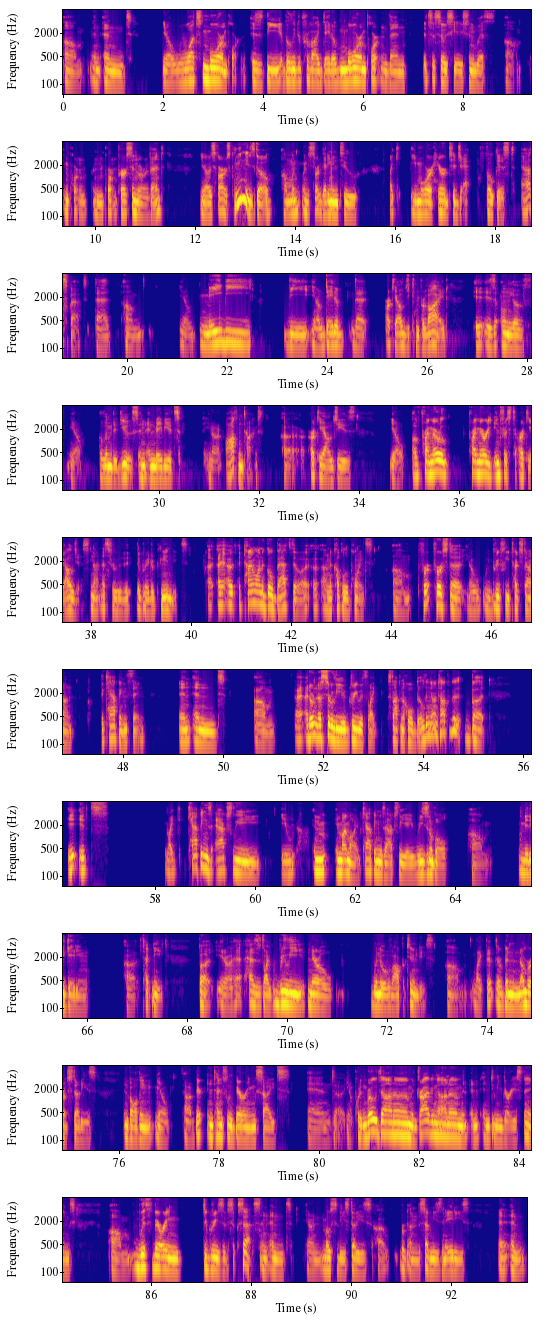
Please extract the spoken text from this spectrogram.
Um, and and you know what's more important is the ability to provide data more important than its association with um, important an important person or event. You know, as far as communities go, um, when when you start getting into like a more heritage focused aspect that um, you know maybe the you know data that archaeology can provide is only of you know a limited use and and maybe it's you know oftentimes uh, archaeology is you know of primary primary interest to archaeologists not necessarily the, the greater communities. I, I, I kind of want to go back though uh, on a couple of points. Um, for, first uh, you know we briefly touched on the capping thing and and um, I, I, don't necessarily agree with like slapping a whole building on top of it, but it, it's like capping's actually a, in in my mind, capping is actually a reasonable um, mitigating uh, technique, but you know it has like really narrow window of opportunities. Um, like th- there have been a number of studies involving you know uh, intentionally burying sites and uh, you know putting roads on them and driving on them and, and, and doing various things um, with varying degrees of success and and you know and most of these studies uh, were done in the 70s and 80s and, and,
